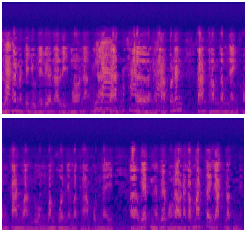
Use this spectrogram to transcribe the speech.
หลบค่ะให้มันไปอยู่ในเรือนอริมรณะวินาศวินาซะศนะคะเออนะครับค่ะเพราะฉะนั้นการทำตำแหน่งของการวางดวงบางคนเนี่ยมาถามผมในเอ่อเว็บในเว็บของเรานะครับ master y a k n e t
